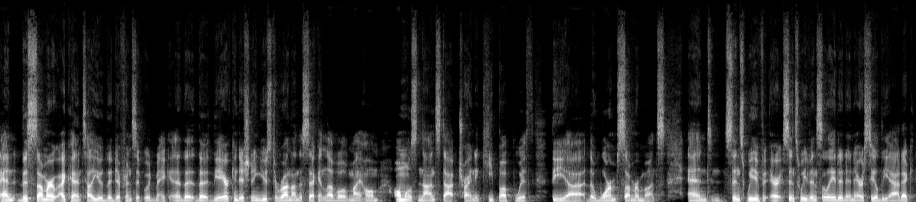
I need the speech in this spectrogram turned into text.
and this summer, I can't tell you the difference it would make. Uh, the, the, the, air conditioning used to run on the second level of my home almost nonstop, trying to keep up with the, uh, the warm summer months. And since we've, air, since we've insulated and air sealed the attic,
